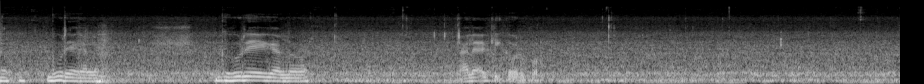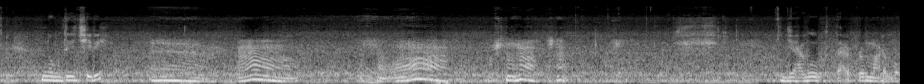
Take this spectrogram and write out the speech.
দেখো ঘুরে গেল। ঘুরে গেল। তাহলে আর কি করব? নখ দিয়ে ছিড়ি? জাগুক তারপরে মারবো।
